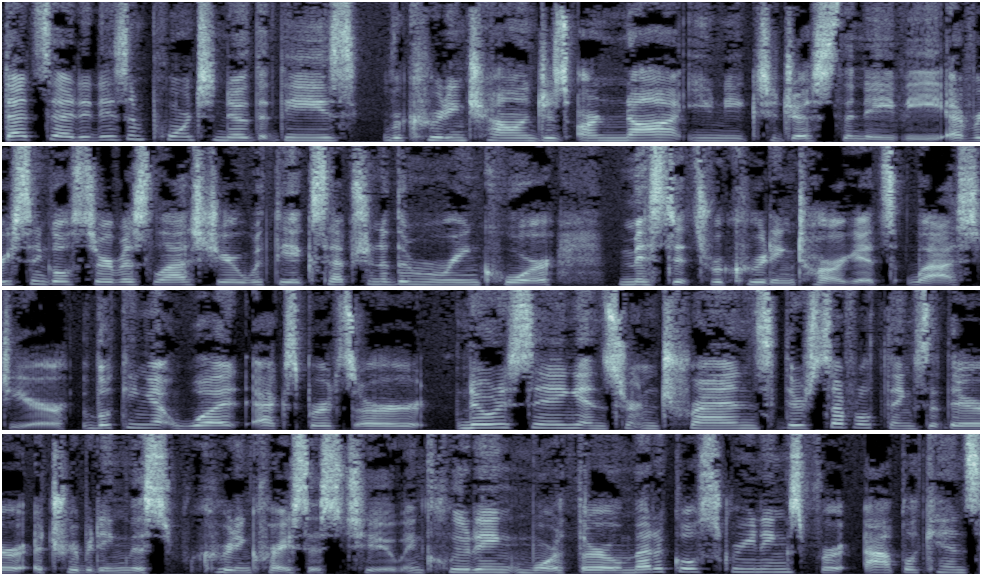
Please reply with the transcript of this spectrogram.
That said, it is important to note that these recruiting challenges are not unique to just the Navy. Every single service last year, with the exception of the Marine Corps, missed its recruiting targets last year. Looking at what experts are noticing and certain trends, there's several things that they're attributing attributing this recruiting crisis to, including more thorough medical screenings for applicants,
